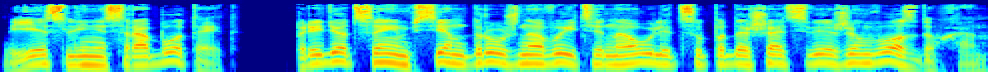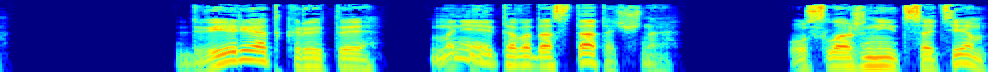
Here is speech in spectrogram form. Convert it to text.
Если не сработает, Придется им всем дружно выйти на улицу подышать свежим воздухом. Двери открыты, мне этого достаточно. Усложнится тем,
